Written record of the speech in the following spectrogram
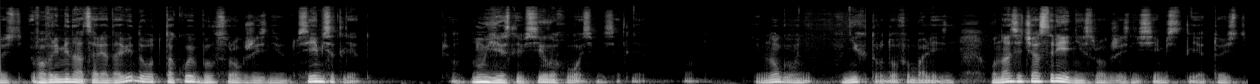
То есть во времена царя Давида вот такой был срок жизни. 70 лет. Ну, если в силах 80 лет. И много в них трудов и болезней. У нас сейчас средний срок жизни 70 лет. То есть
